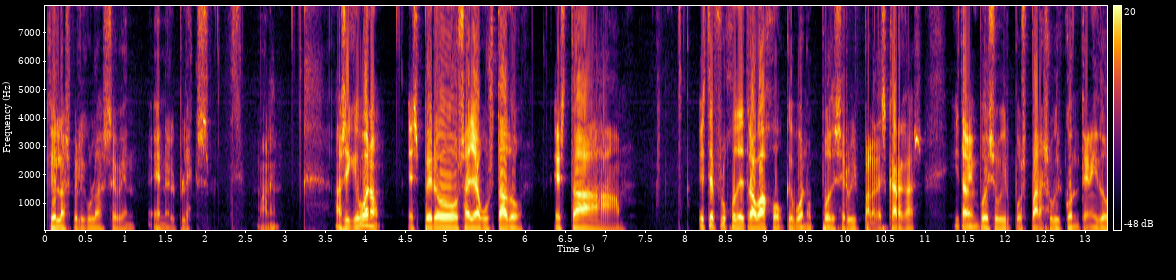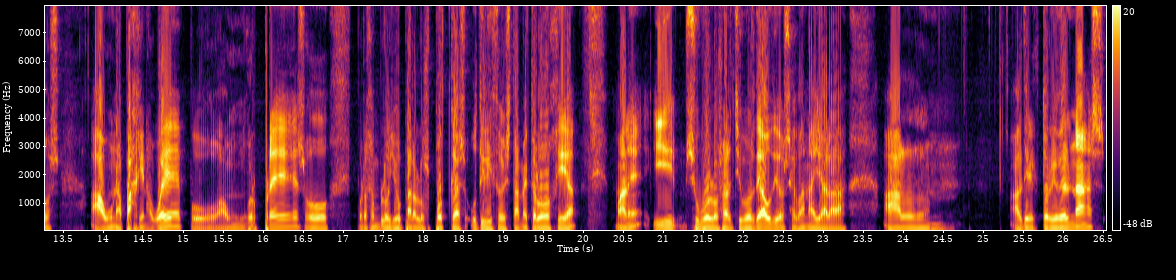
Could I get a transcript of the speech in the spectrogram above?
que las películas se ven en el Plex. Así que bueno, espero os haya gustado esta, este flujo de trabajo que bueno, puede servir para descargas y también puede subir pues para subir contenidos a una página web o a un WordPress o, por ejemplo, yo para los podcasts utilizo esta metodología, ¿vale? Y subo los archivos de audio, se van ahí a al, al directorio del NAS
